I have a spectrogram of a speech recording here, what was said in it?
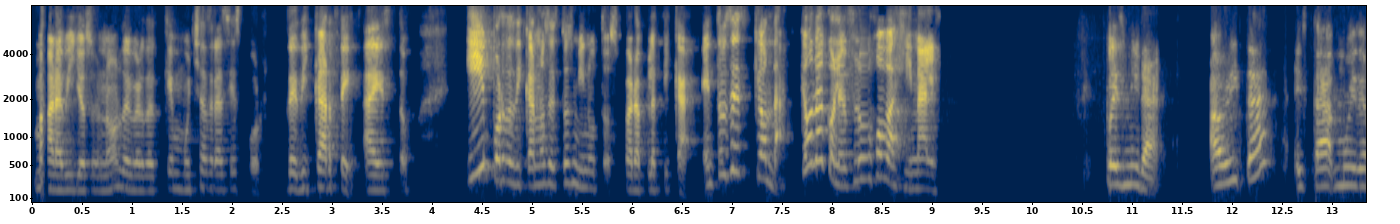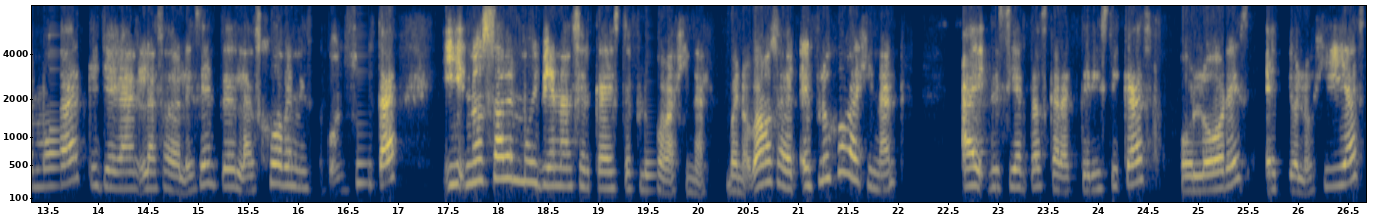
maravilloso, ¿no? De verdad que muchas gracias por dedicarte a esto y por dedicarnos estos minutos para platicar. Entonces, ¿qué onda? ¿Qué onda con el flujo vaginal? Pues mira, ahorita está muy de moda que llegan las adolescentes, las jóvenes a consulta y no saben muy bien acerca de este flujo vaginal. Bueno, vamos a ver, el flujo vaginal hay de ciertas características, olores, etiologías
